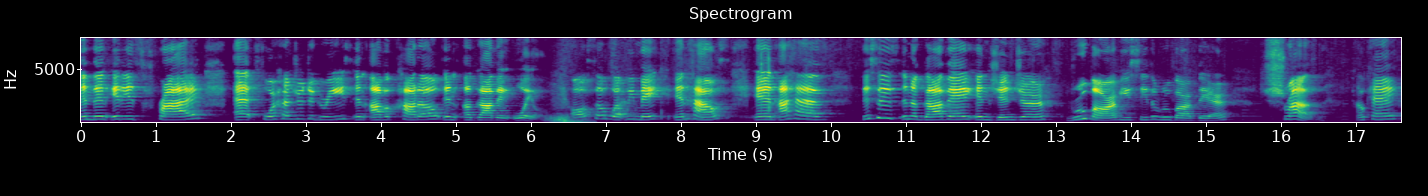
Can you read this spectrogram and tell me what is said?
and then it is fried at 400 degrees in avocado and agave oil. Also, what we make in house, and I have this is an agave and ginger rhubarb. You see the rhubarb there. Shrub. Okay?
